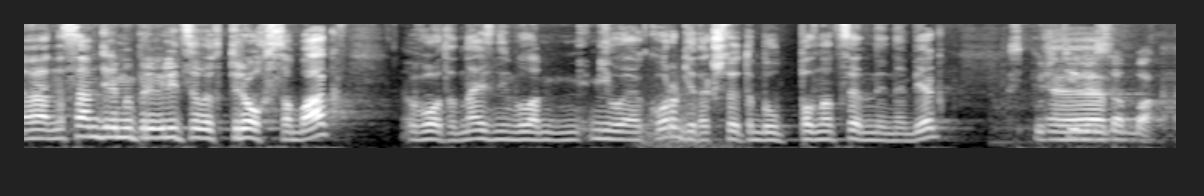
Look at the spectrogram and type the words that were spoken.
А, на самом деле мы привели целых трех собак. Вот, одна из них была милая корги, так что это был полноценный набег. Спустили Э, собак.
